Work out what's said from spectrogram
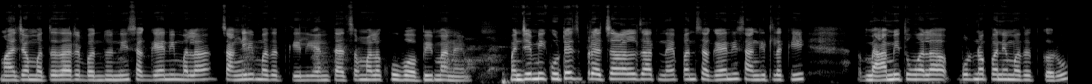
माझ्या मतदार बंधूंनी सगळ्यांनी मला चांगली मदत केली आणि त्याचा मला खूप अभिमान आहे. म्हणजे मी कुठेच प्रचाराला जात नाही पण सगळ्यांनी सांगितलं की "म- आम्ही तुम्हाला पूर्णपणे मदत करू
